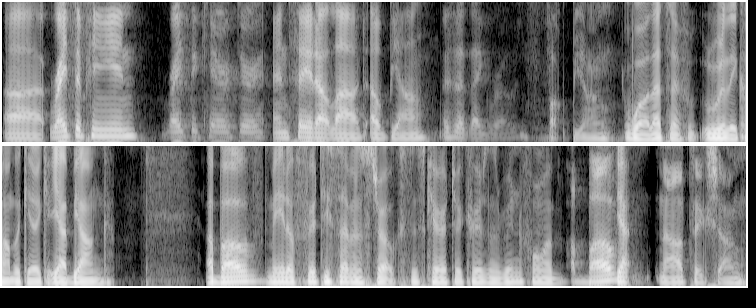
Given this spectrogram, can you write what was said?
Uh, write the pinyin, write the character, and say it out loud. Oh, biang. Is it like rose? Fuck Beyond. Well, that's a really complicated. ca- Yeah, Byung. Above, made of 57 strokes. This character occurs in the written form of. Above. Yeah. No, I'll take Shang.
